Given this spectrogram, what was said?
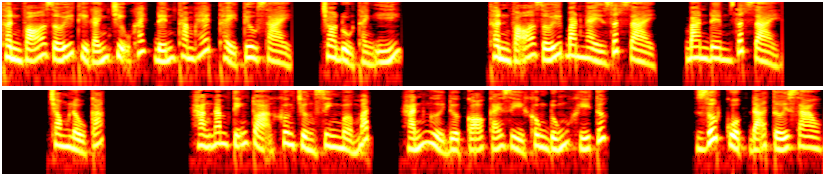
Thần võ giới thì gánh chịu khách đến thăm hết thầy tiêu xài, cho đủ thành ý. Thần võ giới ban ngày rất dài, ban đêm rất dài. Trong lầu các, hàng năm tĩnh tọa khương trường sinh mở mắt, hắn ngửi được có cái gì không đúng khí tức. Rốt cuộc đã tới sao?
